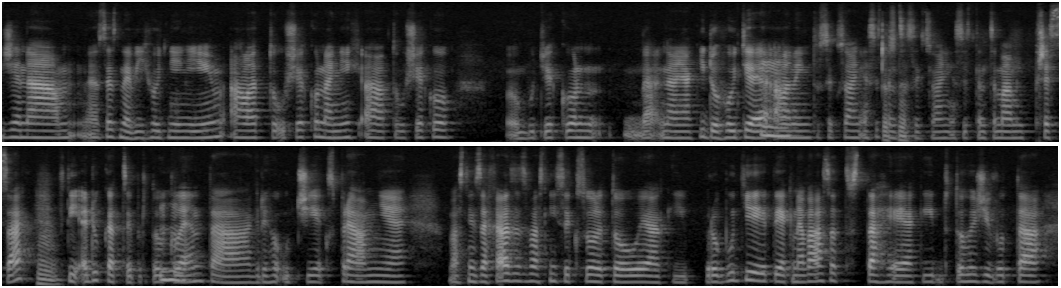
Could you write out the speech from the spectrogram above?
ženám eh, se znevýhodněním, ale to už jako na nich a to už jako buď jako na, na nějaký dohodě, mm. ale není to sexuální asistence. Jasně. Sexuální asistence má mít přesah mm. v té edukaci pro toho mm. klienta, kdy ho učí, jak správně vlastně zacházet s vlastní sexualitou, jak ji probudit, jak navázat vztahy, jak jít do toho života Eh,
